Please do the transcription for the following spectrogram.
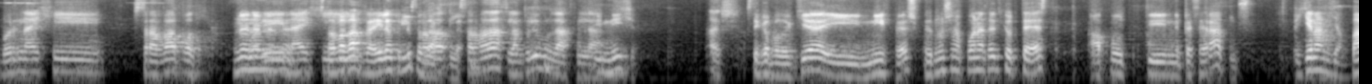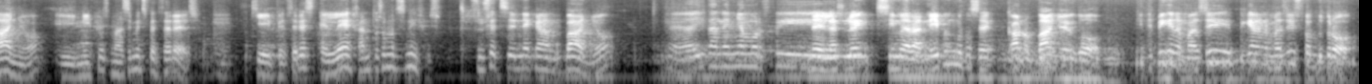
μπορεί να έχει στραβά πόδια. Ναι, ναι, ναι. Μπορεί ναι. να έχει Στραβά δάχτυλα, ή να του λείπουν στραβά- δάχτυλα. Στραβά δάχτυλα, να του λείπουν δάχτυλα. Η νύχια. Εντάξει. Στην Καπαδοκία οι νύφες περνούσαν από ένα τέτοιο τεστ από την πεθερά τους. Πήγαιναν για μπάνιο οι νύφες μαζί με τις πεθερές. Και οι πεθερές ελέγχαν το σώμα τη νύφη. Του έτσι δεν έκαναν μπάνιο. Ναι, ήταν μια μορφή. Ναι, λες, σου λέει σήμερα νύφη μου θα σε κάνω μπάνιο εγώ. Και πήγαινε μαζί, πήγαιναν μαζί στο κουτρό.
